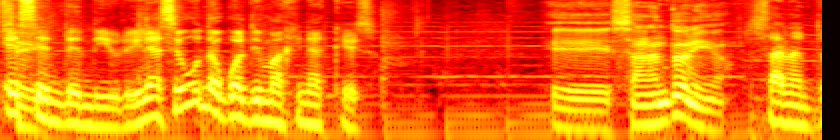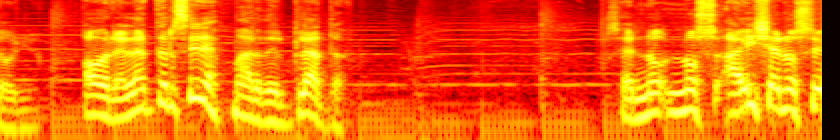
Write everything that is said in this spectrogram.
es entendible. ¿Y la segunda cuál te imaginas que es? Eh, San Antonio. San Antonio. Ahora, la tercera es Mar del Plata. O sea, no, ahí ya no sé,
